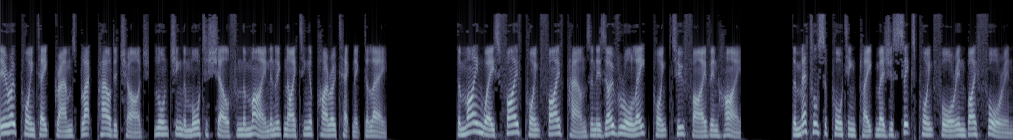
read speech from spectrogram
0.8 grams black powder charge, launching the mortar shell from the mine and igniting a pyrotechnic delay. The mine weighs 5.5 pounds and is overall 8.25 in high. The metal supporting plate measures 6.4 in by 4 in.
